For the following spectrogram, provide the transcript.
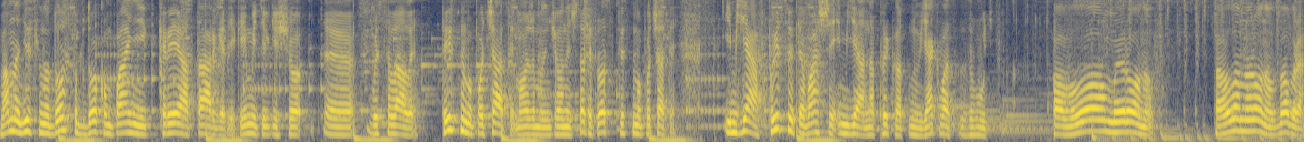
Вам надіслано доступ до компанії CreaTarget, який ми тільки що е, висилали. Тиснемо почати. Можемо нічого не читати, просто тиснемо почати. Ім'я, вписуйте ваше ім'я, наприклад, ну як вас звуть. Павло Миронов. Павло Миронов, добре.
